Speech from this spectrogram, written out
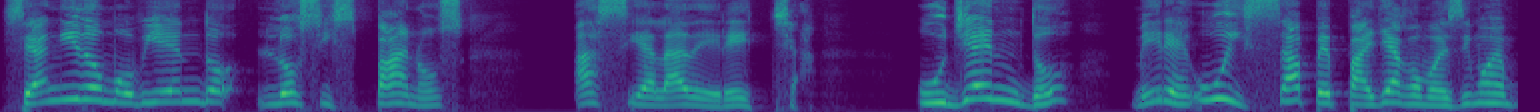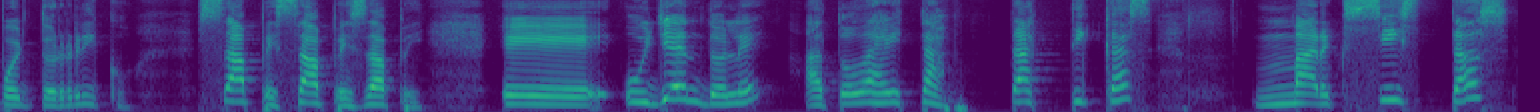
se han ido moviendo los hispanos hacia la derecha, huyendo, mire, uy, sape para allá, como decimos en Puerto Rico, sape, sape, sape, eh, huyéndole a todas estas tácticas marxistas,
